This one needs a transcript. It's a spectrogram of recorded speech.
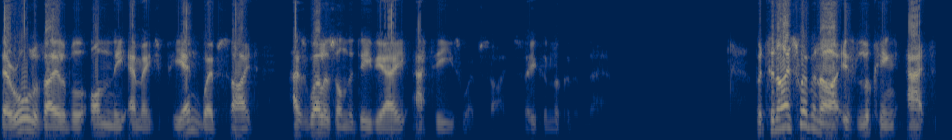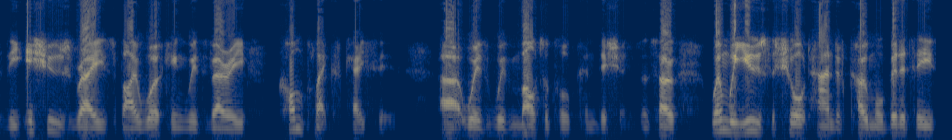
they're all available on the MHPN website as well as on the DVA at ease website, so you can look at them there. But tonight's webinar is looking at the issues raised by working with very complex cases uh, with, with multiple conditions. And so when we use the shorthand of comorbidities,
